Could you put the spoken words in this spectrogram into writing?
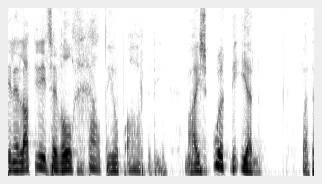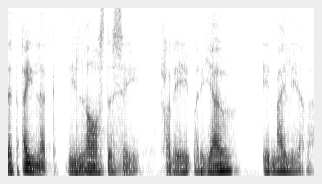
en hy laat nie net sy wil geld hier op aarde nie, maar hy's ook die een wat uiteindelik die laaste sê gaan hê oor jou en my lewe.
